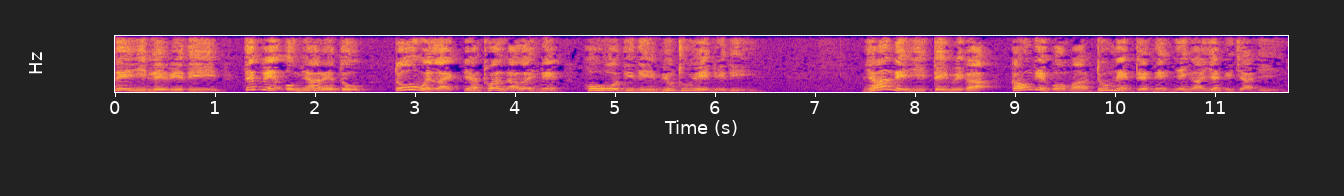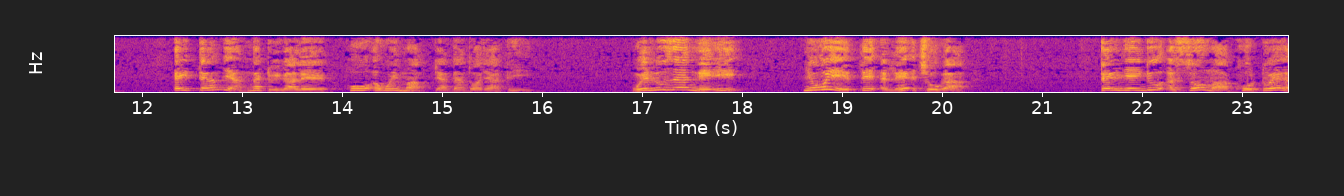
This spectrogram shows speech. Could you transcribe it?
နေရီလေပြေသည်တစ်ပင်အုံများတဲ့သို့ တိုးဝင်လိုက်ပြန်ထွက်လာလိုက်နှင့်ဟိုဟိုတီတီမြူးထူး၍နေသည်ညနေကြီးတိမ်တွေက ကောင်းကင်ပေါ်မှာဒုနဲ့တဲနဲ့ငိန်ငါရက်နေကြ၏အိတ်တန်းပြန်ငှက်တွေကလည်းဟိုးအဝေးမှပြန်တန်းသွားကြသည်ဝေလူစဲနေ၏ညိုးရည်တစ်အလဲအချိုးကတိမ်ငိန်တို့အစွန်းမှာခိုတွဲက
